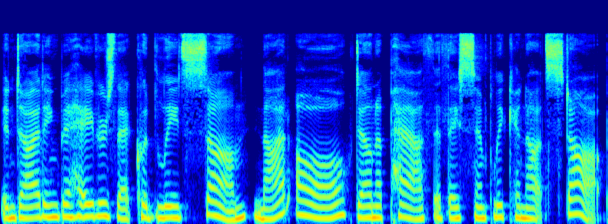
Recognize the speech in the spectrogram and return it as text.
in dieting behaviors that could lead some, not all, down a path that they simply cannot stop.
